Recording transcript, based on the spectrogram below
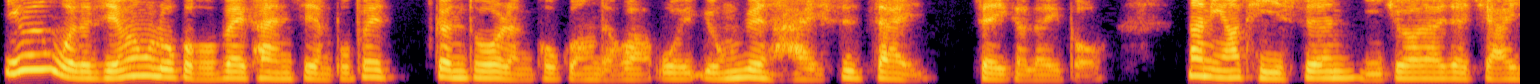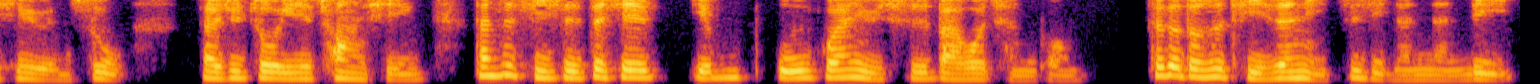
因为我的节目如果不被看见，不被更多人曝光的话，我永远还是在。这个 label，那你要提升，你就要再加一些元素，再去做一些创新。但是其实这些也无关于失败或成功，这个都是提升你自己的能力。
